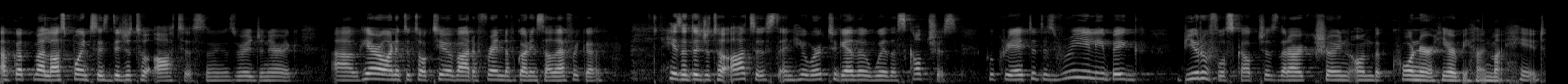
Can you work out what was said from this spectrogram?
I've got my last point says digital artist. I mean, it's very generic. Uh, here I wanted to talk to you about a friend I've got in South Africa. He's a digital artist and he worked together with a sculptress who created these really big, beautiful sculptures that are shown on the corner here behind my head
